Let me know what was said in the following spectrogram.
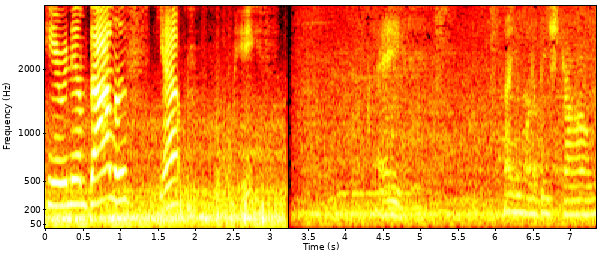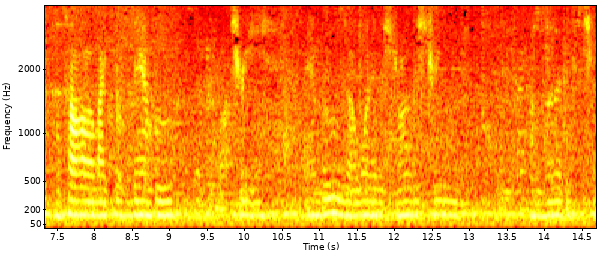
hearing them dollars yep peace Hey, now you want to be strong and tall like this bamboo tree. Bamboos are one of the strongest trees. I love this tree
